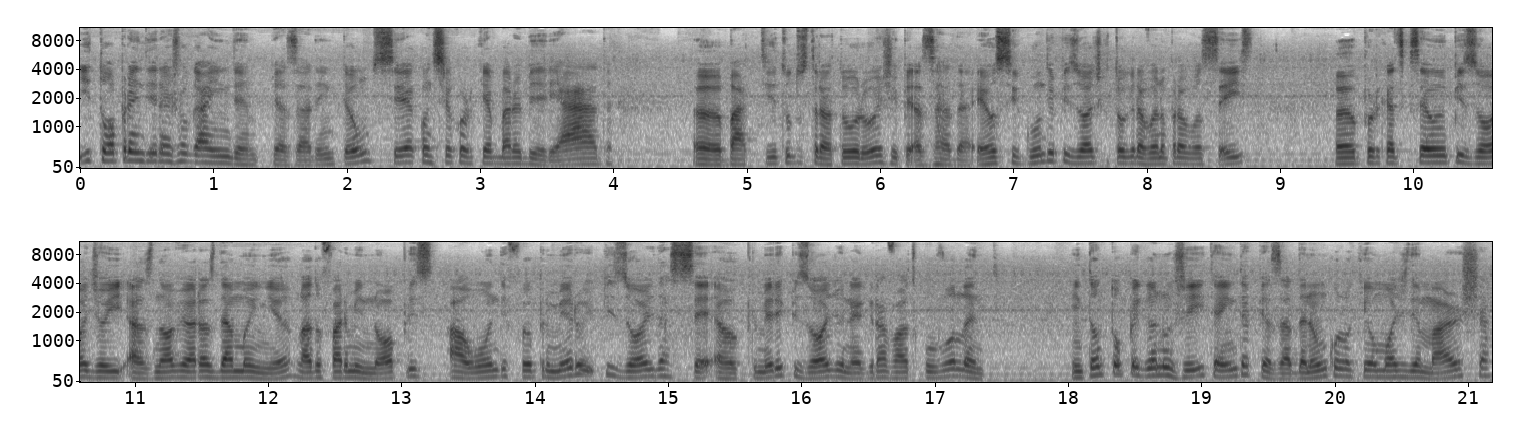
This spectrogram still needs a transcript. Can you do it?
E tô aprendendo a jogar ainda, pesada. Então se acontecer qualquer barbeirada uh, Bati todos os trator hoje, pesada É o segundo episódio que tô gravando pra vocês. Uh, Por causa que saiu um episódio aí às 9 horas da manhã Lá do Farminópolis Aonde foi o primeiro episódio da uh, O primeiro episódio, né, gravado com o volante. Então tô pegando o jeito ainda, pesada Não coloquei o mod de marcha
